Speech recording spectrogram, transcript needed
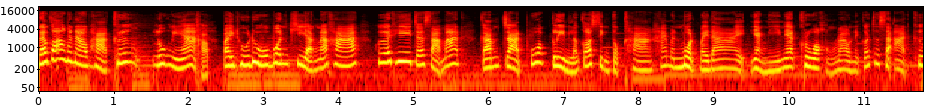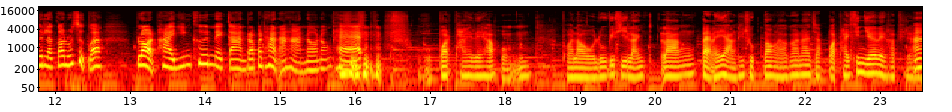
ล้วก็เอามะนาวผ่าครึ่งลูกเนี้ยครับไปถูๆบนเขียงนะคะ เพื่อที่จะสามารถกำจัดพวกกลิ่นแล้วก็สิ่งตกค้างให้มันหมดไปได้ อย่างนี้เนี่ยครัวของเราเนี่ยก็จะสะอาดขึ้นแล้วก็รู้สึกว่าปลอดภัยยิ่งขึ้นในการรับประทานอาหารเนาะน้องแท้โอ้โหปลอดภัยเลยครับผม พอเรารู้วิธีล้างล้างแต่ละอย่างที่ถูกต้องแล้วก็น่าจะปลอดภัยขึ้นเยอะเลยครับพี่ดาอ่า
